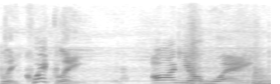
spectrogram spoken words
Quickly, quickly! On your way!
